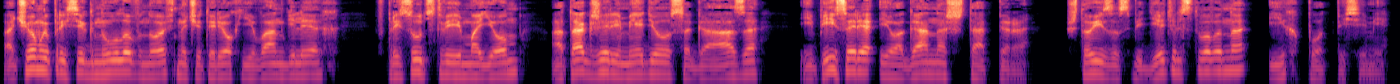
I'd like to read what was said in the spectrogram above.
о чем и присягнула вновь на четырех Евангелиях в присутствии моем, а также Ремедиоса Гааза и писаря Иоганна Штаппера, что и засвидетельствовано их подписями.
